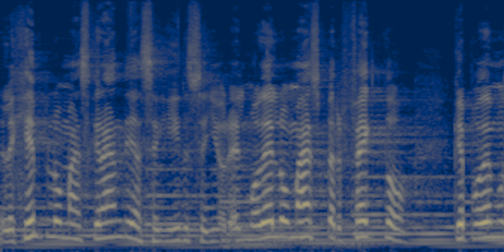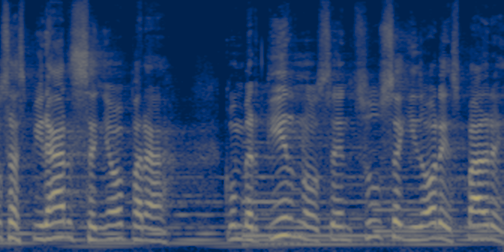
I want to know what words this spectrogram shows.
el ejemplo más grande a seguir, Señor. El modelo más perfecto que podemos aspirar, Señor, para convertirnos en sus seguidores, Padre.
